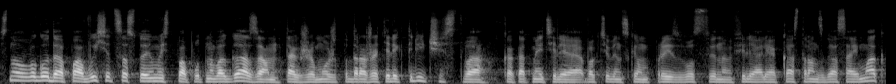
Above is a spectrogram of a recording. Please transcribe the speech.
С нового года повысится стоимость попутного газа. Также может подорожать электричество. Как отметили в Актюбинском производственном филиале «Кастрансгаз Аймак»,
